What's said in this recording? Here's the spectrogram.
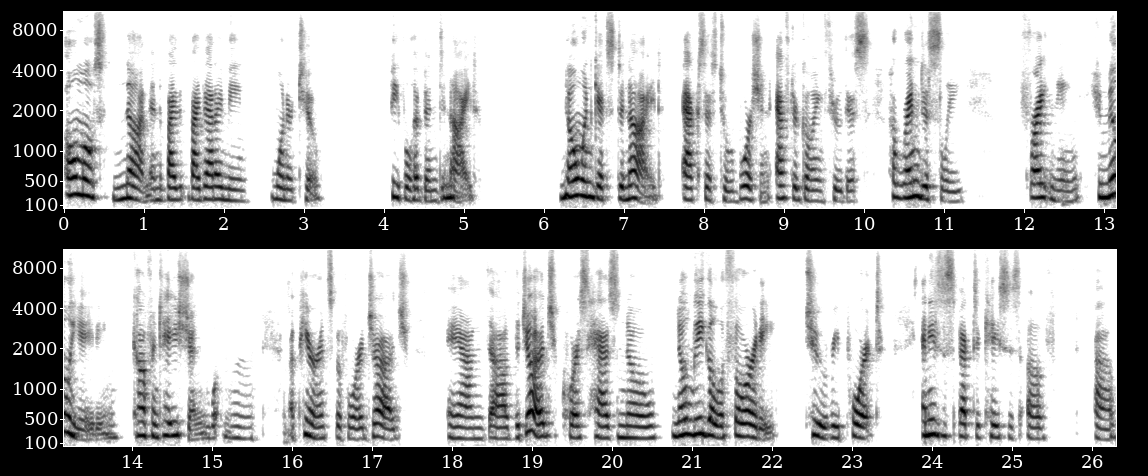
almost none, and by, by that I mean one or two people have been denied. No one gets denied access to abortion after going through this horrendously frightening, humiliating confrontation mm, appearance before a judge. And uh, the judge, of course, has no no legal authority to report any suspected cases of, of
